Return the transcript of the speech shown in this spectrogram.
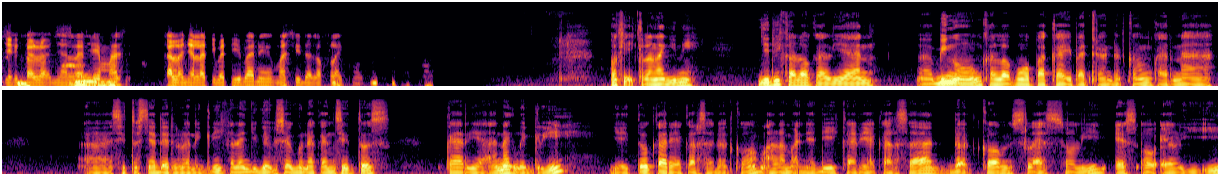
Jadi kalau nyala dia mas kalau nyala tiba-tiba nih masih dalam flight mode. Oke, iklan lagi nih. Jadi kalau kalian eh, bingung kalau mau pakai patreon.com karena eh, situsnya dari luar negeri, kalian juga bisa gunakan situs karya anak negeri yaitu karyakarsa.com alamatnya di karyakarsa.com slash soli s o l i i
